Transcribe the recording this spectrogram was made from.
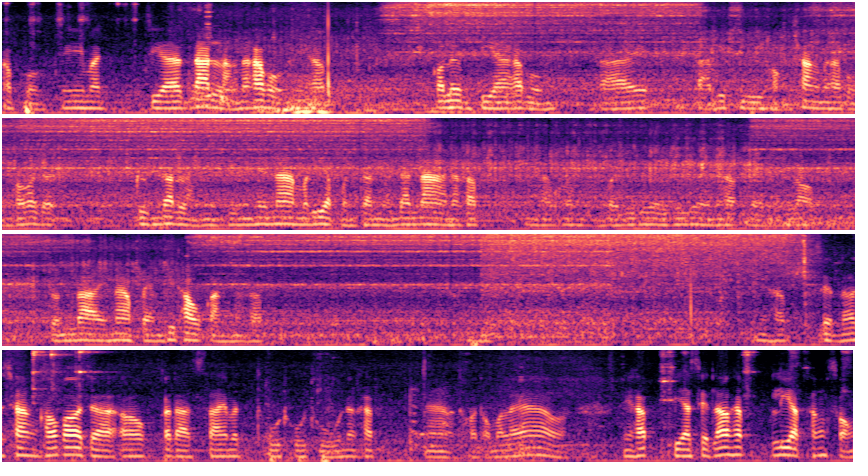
ครับผมนี่มาเจียด้านหลังนะครับผมนี่ครับ ก็เริ่มเจียครับผมใช้สามวิธีของช่างนะครับ ผมเขาก็จะกึงด้านหลังกึงให้หน้ามาเรียบเหมือนกันเหมือนด้านหน้านะครับนะครับไปเรื่อยๆเรื่อยๆนะครับแบบรอบจนได้หน้าแปลนที่เท่ากันนะครับ ครับ เสร็จแล้วช่างเขาก็จะเอากระดาษทรายมาถูๆๆนะครับอ่าถอดออกมาแล้วนี่ครับเจียเสร็จแล้วครับเรียบทั้งสอง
